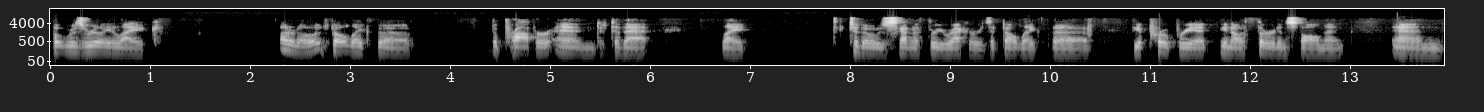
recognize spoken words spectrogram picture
but was really like, I don't know, it felt like the, the proper end to that, like to those kind of three records. It felt like the, the appropriate, you know, third installment. And,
